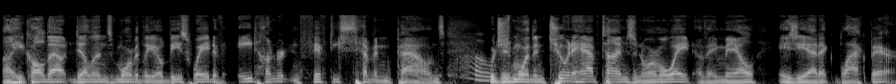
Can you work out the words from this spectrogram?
Uh, he called out Dylan's morbidly obese weight of 857 pounds, Oh. which is more than two and a half times the normal weight of a male Asiatic black bear.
